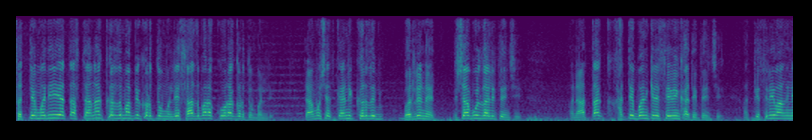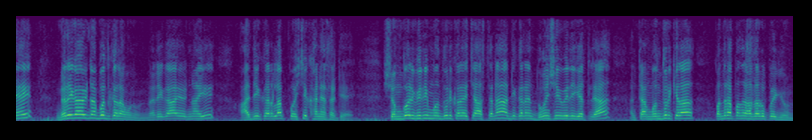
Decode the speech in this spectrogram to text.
सत्तेमध्ये येत असताना कर्जमाफी करतो म्हणले सातबारा कोरा करतो म्हणले. त्यामुळे शेतकऱ्यांनी कर्ज भरले नाहीत दिशाभूल झाली त्यांची. आणि आता खाते बंद केले सेविंग खाते त्यांचे. आणि तिसरी मागणी आहे नरेगा योजना बंद करा म्हणून. नरेगा योजना ही अधिकाराला पैसे खाण्यासाठी आहे. शंभर विहिरी मंजूर करायच्या असताना अधिकाऱ्यांनी दोनशे विहिरी घेतल्या आणि त्या मंजूर केला पंधरा पंधरा हजार रुपये घेऊन.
